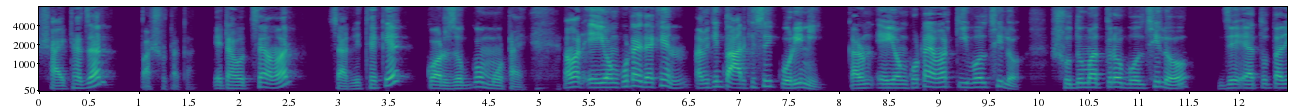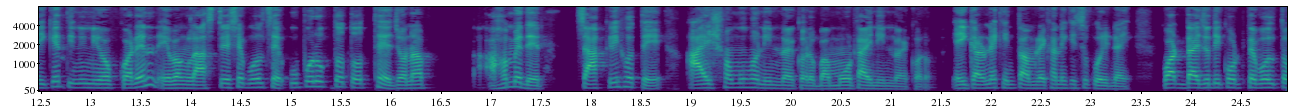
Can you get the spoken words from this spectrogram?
ষাট হাজার পাঁচশো টাকা। এটা হচ্ছে আমার চাকরি থেকে করযোগ্য মোটায়। আমার এই অঙ্কটাই দেখেন, আমি কিন্তু আর কিছুই করিনি। কারণ এই অঙ্কটাই আমার কি বলছিল? শুধুমাত্র বলছিল যে, এত তারিখে তিনি নিয়োগ করেন এবং লাস্টে এসে বলছে, উপরোক্ত তথ্যে জনাব আহমেদের চাকরি হতে আয় সমূহ নির্ণয় করো বা মোট আয় নির্ণয় করো। এই কারণে কিন্তু আমরা এখানে কিছু করি নাই। করদায় যদি করতে বলতো,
